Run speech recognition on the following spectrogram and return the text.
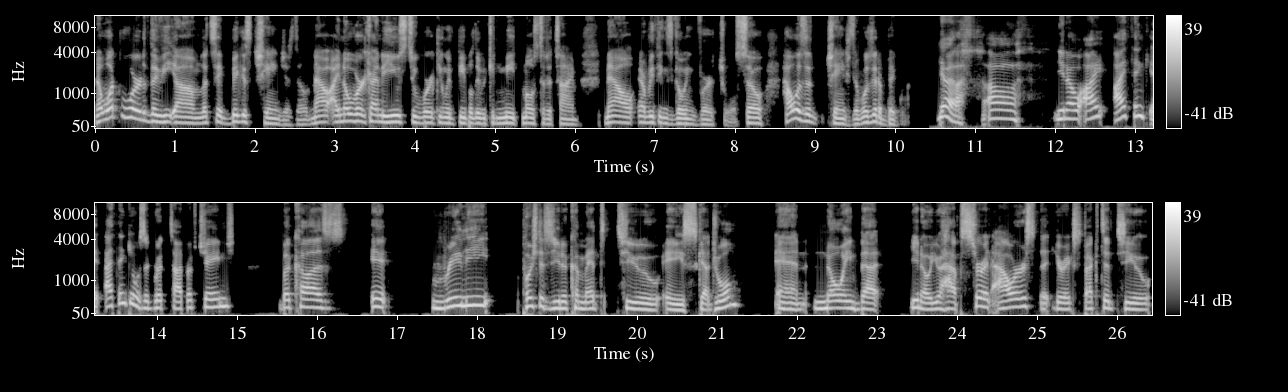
Now, what were the um, let's say biggest changes though? Now, I know we're kind of used to working with people that we can meet most of the time. Now everything's going virtual. So, how was it changed? There was it a big one? Yeah, uh, you know, I I think it I think it was a good type of change because it really pushes you to commit to a schedule and knowing that, you know, you have certain hours that you're expected to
